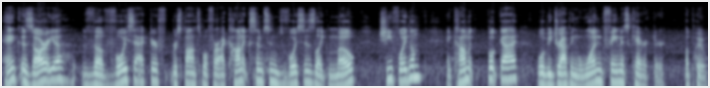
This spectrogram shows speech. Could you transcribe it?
Hank Azaria, the voice actor responsible for iconic Simpsons voices like Moe, Chief Wiggum, and comic book guy, will be dropping one famous character, Apu.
